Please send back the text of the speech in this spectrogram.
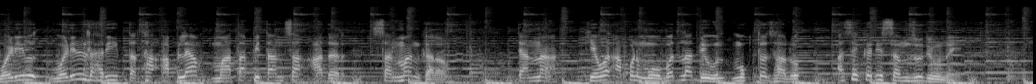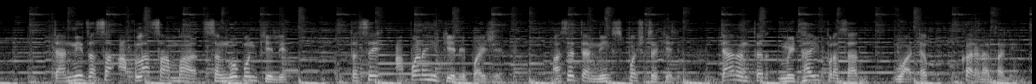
वडील वडीलधारी तथा आपल्या मातापितांचा आदर सन्मान करावा. त्यांना केवळ आपण मोबदला देऊन मुक्त झालो असे कधी समजू देऊ नये. त्यांनी जसा आपला सांभाळ संगोपन केले तसे आपणही केले पाहिजे. असं त्यांनी स्पष्ट केले. त्यानंतर मिठाई प्रसाद वाटप करण्यात आले.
